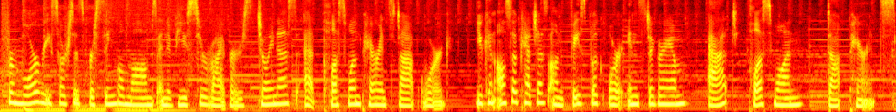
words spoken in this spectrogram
For more resources for single moms and abuse survivors, join us at plusoneparents.org. You can also catch us on Facebook or Instagram at plusone.parents.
